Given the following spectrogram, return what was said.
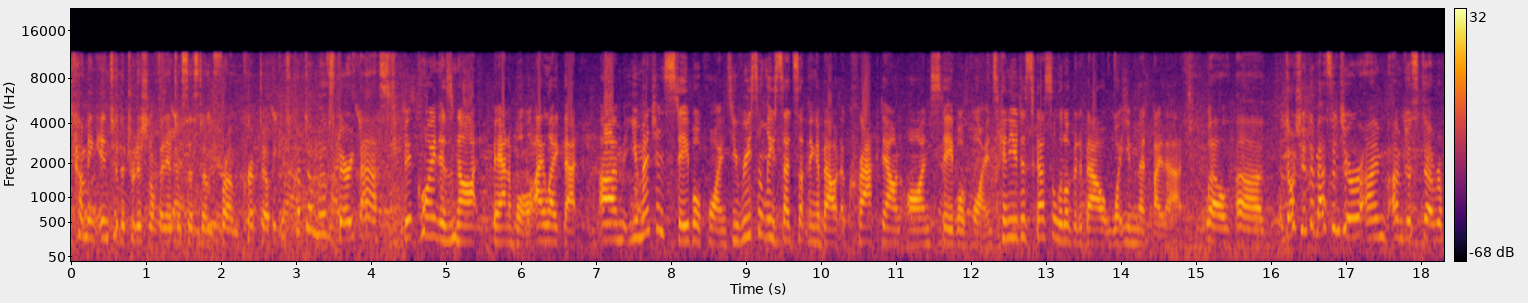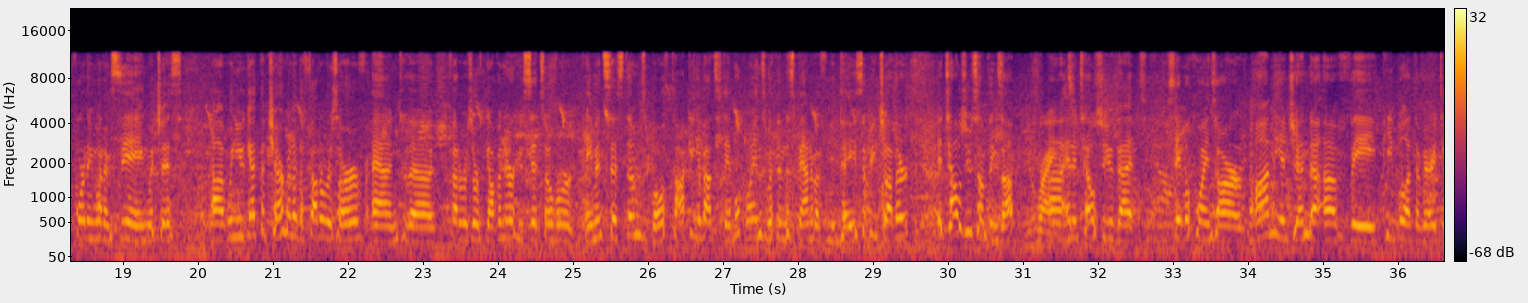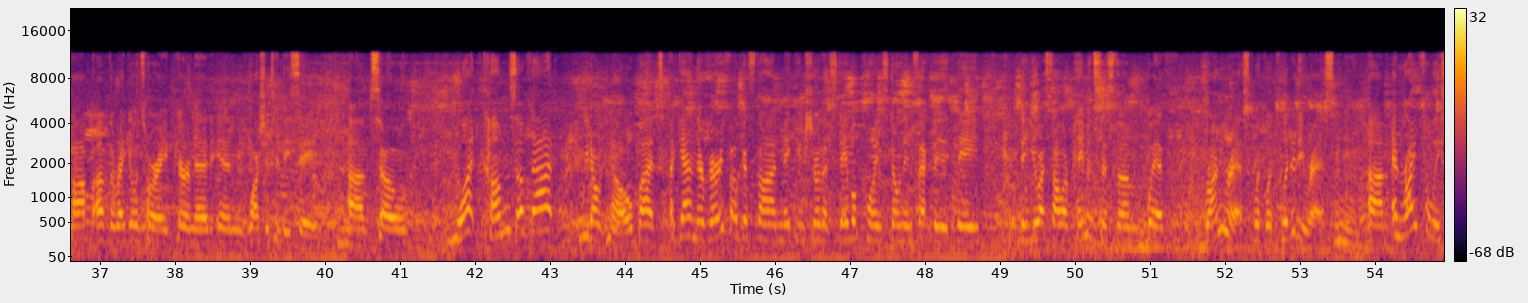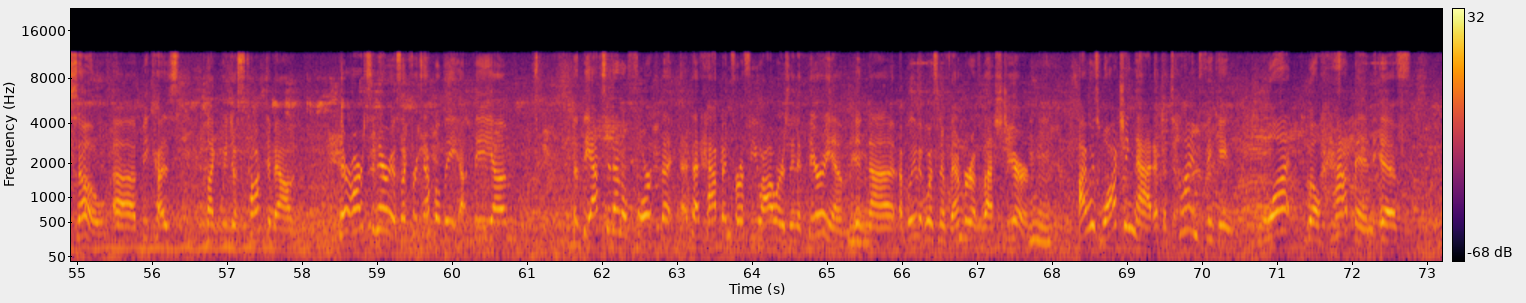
coming into the traditional financial system from crypto because crypto moves very fast. Bitcoin is not bannable. I like that. Um, you mentioned stable coins. You recently said something about a crackdown on stable coins. Can you discuss a little bit about what you meant by that? Well, uh, don't shoot the messenger. I'm, I'm just uh, reporting what I'm seeing, which is uh, when you get the chairman of the Federal Reserve and the Federal Reserve governor who sits over payment systems, both talking about stablecoins within the span of a few days of each other, it tells you something's up. Right. Uh, and it tells you that stablecoins are on the agenda of the people at the very top of the regulatory pyramid in Washington, D.C. Um, so what comes of that, we don't know. But again, they're very focused on making sure that stablecoins don't infect the, the, the U.S. dollar payment system with run risk, with liquidity risk. Um, and rightfully so, uh, because like we just talked about, there are scenarios, like for example, the, the um, the accidental fork that that happened for a few hours in Ethereum in uh, I believe it was November of last year. I was watching that at the time, thinking, what will happen if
